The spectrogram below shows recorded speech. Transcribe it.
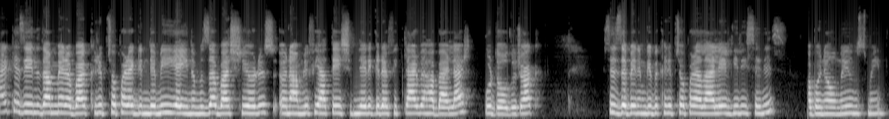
Herkese yeniden merhaba. Kripto para gündemi yayınımıza başlıyoruz. Önemli fiyat değişimleri, grafikler ve haberler burada olacak. Siz de benim gibi kripto paralarla ilgiliyseniz abone olmayı unutmayın.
